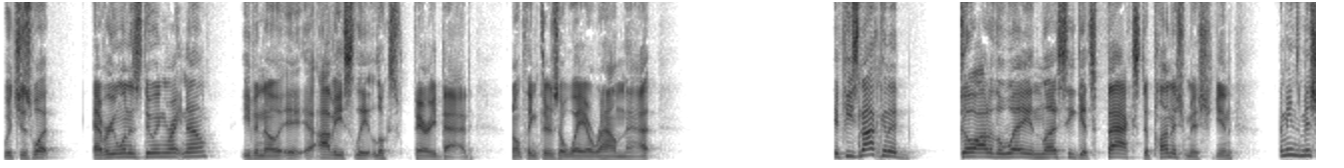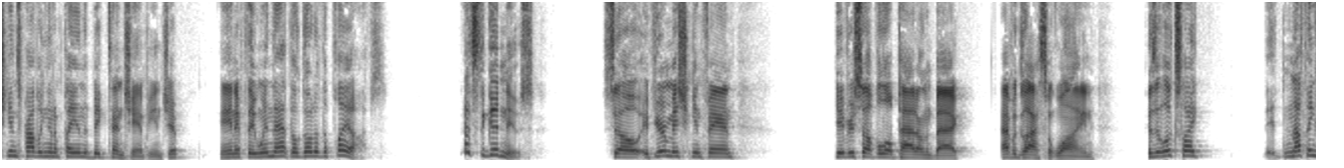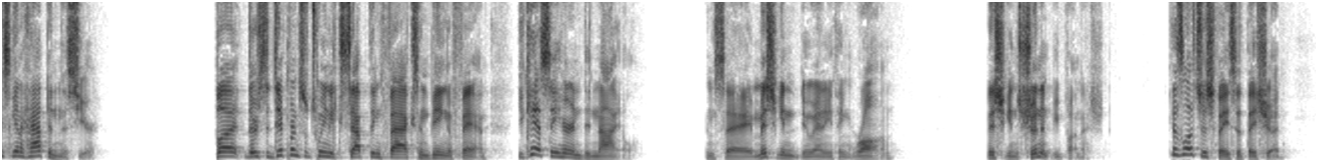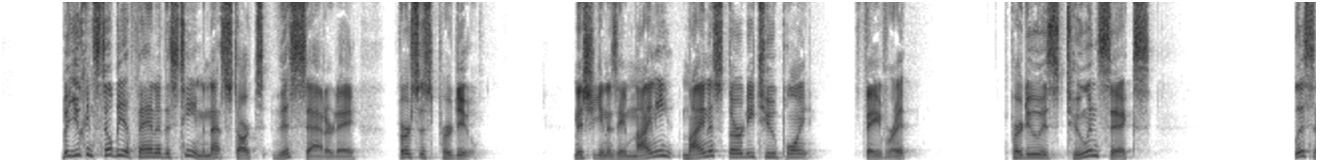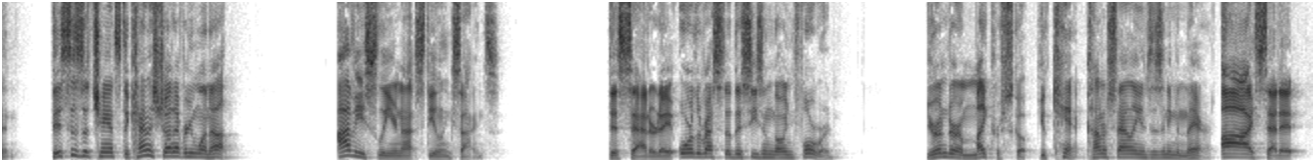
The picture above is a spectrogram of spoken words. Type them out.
which is what everyone is doing right now, even though it, obviously it looks very bad. I don't think there's a way around that. If he's not going to go out of the way unless he gets facts to punish Michigan, that means Michigan's probably going to play in the Big Ten championship. And if they win that, they'll go to the playoffs. That's the good news. So if you're a Michigan fan, give yourself a little pat on the back, have a glass of wine, because it looks like nothing's going to happen this year. But there's a difference between accepting facts and being a fan. You can't sit here in denial and say Michigan didn't do anything wrong. Michigan shouldn't be punished. Because let's just face it, they should. But you can still be a fan of this team, and that starts this Saturday versus Purdue. Michigan is a minus 32 point favorite. Purdue is 2 and 6. Listen, this is a chance to kind of shut everyone up. Obviously, you're not stealing signs this Saturday or the rest of the season going forward. You're under a microscope. You can't. Connor Stalions isn't even there. Ah, I said it.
